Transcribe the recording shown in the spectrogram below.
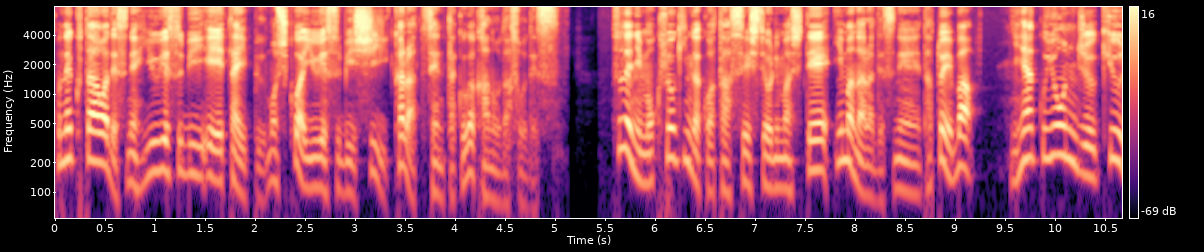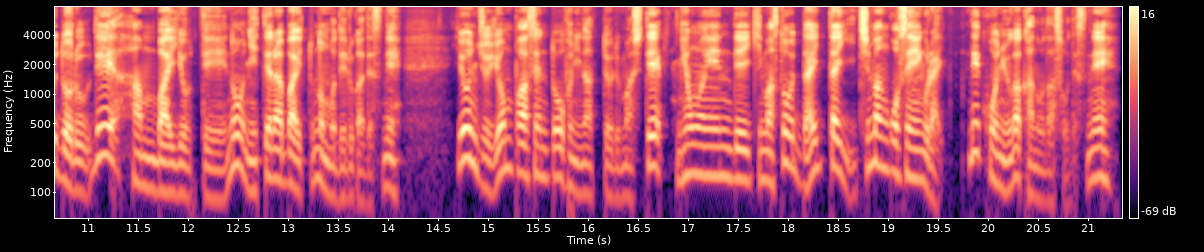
コネクターはですね、USB-A タイプもしくは USB-C から選択が可能だそうです。すでに目標金額は達成しておりまして、今ならですね、例えば249ドルで販売予定の 2TB のモデルがですね、44%オフになっておりまして、日本円でいきますと、だいたい1万5000円ぐらいで購入が可能だそうですね。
